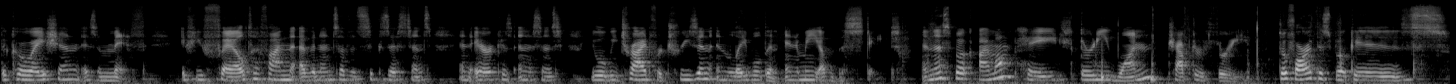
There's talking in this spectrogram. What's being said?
the Croatoan is a myth. If you fail to find the evidence of its existence and Erica's innocence, you will be tried for treason and labeled an enemy of the state. In this book, I'm on page 31, chapter 3. So far, this book is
